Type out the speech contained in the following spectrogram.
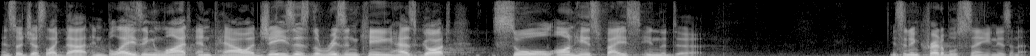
And so, just like that, in blazing light and power, Jesus, the risen King, has got Saul on his face in the dirt. It's an incredible scene, isn't it?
